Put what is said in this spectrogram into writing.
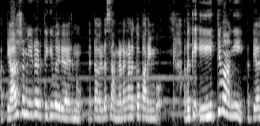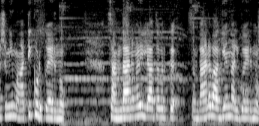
അത്യാശ്രമിയുടെ അടുത്തേക്ക് വരുമായിരുന്നു എന്നിട്ട് അവരുടെ സങ്കടങ്ങളൊക്കെ പറയുമ്പോൾ അതൊക്കെ ഏറ്റുവാങ്ങി അത്യാശ്രമി മാറ്റിക്കൊടുക്കുമായിരുന്നു സന്താനങ്ങളില്ലാത്തവർക്ക് സന്താന ഭാഗ്യം നൽകുമായിരുന്നു.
